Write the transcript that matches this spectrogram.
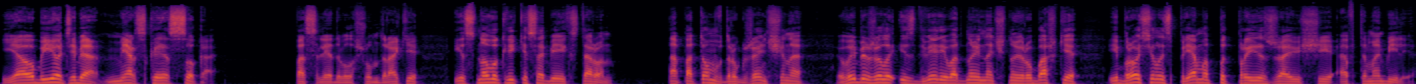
«Я убью тебя, мерзкая сука!» Последовал шум драки и снова крики с обеих сторон. А потом вдруг женщина выбежала из двери в одной ночной рубашке и бросилась прямо под проезжающие автомобили.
